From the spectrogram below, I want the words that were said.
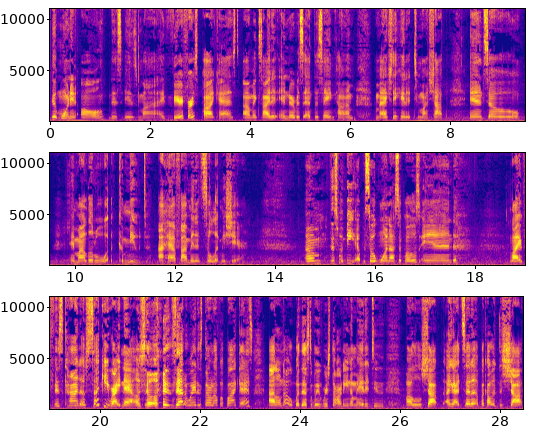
Good morning, all. This is my very first podcast. I'm excited and nervous at the same time. I'm actually headed to my shop, and so in my little commute, I have five minutes, so let me share. Um, this would be episode one, I suppose, and life is kind of sucky right now. So, is that a way to start off a podcast? I don't know, but that's the way we're starting. I'm headed to my little shop I got set up. I call it the shop.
